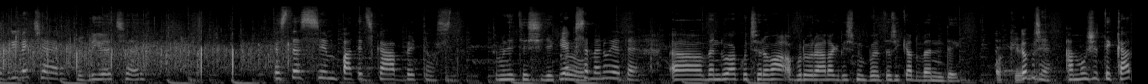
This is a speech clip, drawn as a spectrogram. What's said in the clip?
Dobrý večer. Dobrý večer. Vy jste sympatická bytost. To mě těší, děkuji. Jak se jmenujete? Uh, Vendula Kučerová a budu ráda, když mi budete říkat Vendy. Okay. Dobře, a můžu tykat?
